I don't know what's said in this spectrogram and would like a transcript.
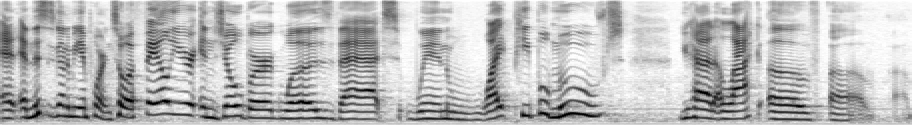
And, and, this is going to be important. So a failure in Joburg was that when white people moved, you had a lack of, uh, um,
